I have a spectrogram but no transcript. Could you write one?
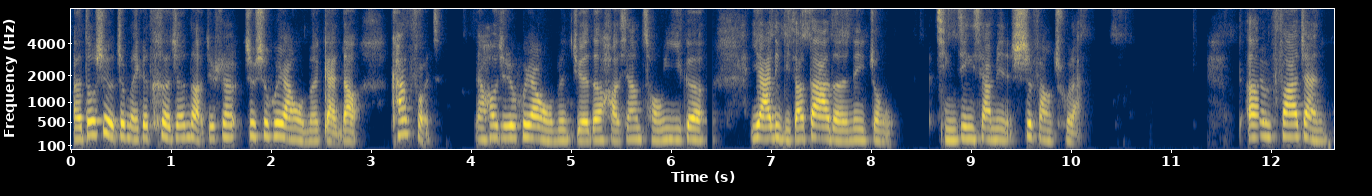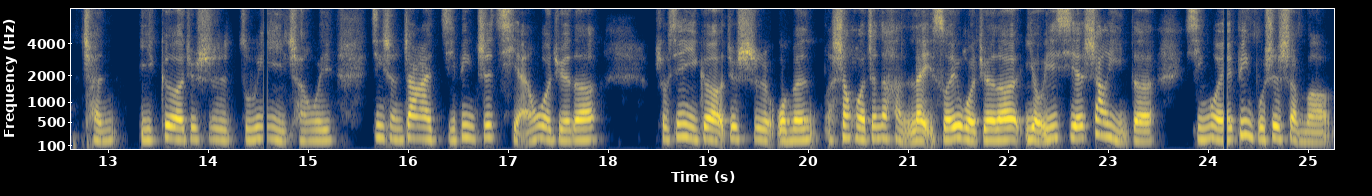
呃，都是有这么一个特征的，就是就是会让我们感到 comfort，然后就是会让我们觉得好像从一个压力比较大的那种情境下面释放出来。呃，发展成一个就是足以成为精神障碍疾病之前，我觉得。首先，一个就是我们生活真的很累，所以我觉得有一些上瘾的行为，并不是什么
